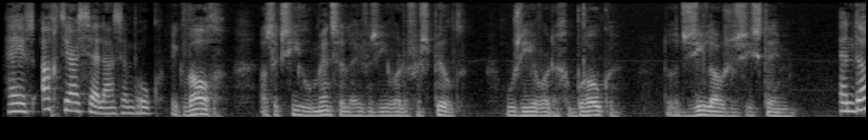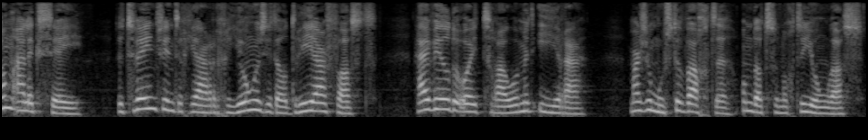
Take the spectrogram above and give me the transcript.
Hij heeft acht jaar cel aan zijn broek. Ik walg als ik zie hoe mensenlevens hier worden verspild. Hoe ze hier worden gebroken door het zieloze systeem. En dan Alexei. De 22-jarige jongen zit al drie jaar vast. Hij wilde ooit trouwen met Ira. Maar ze moesten wachten, omdat ze nog te jong was.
